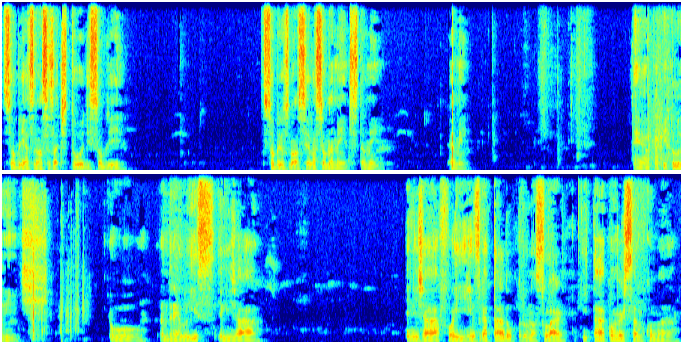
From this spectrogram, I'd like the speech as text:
sobre as nossas atitudes, sobre sobre os nossos relacionamentos também. Amém. É o capítulo 20. O André Luiz, ele já ele já foi resgatado para o nosso lar e está conversando com uma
